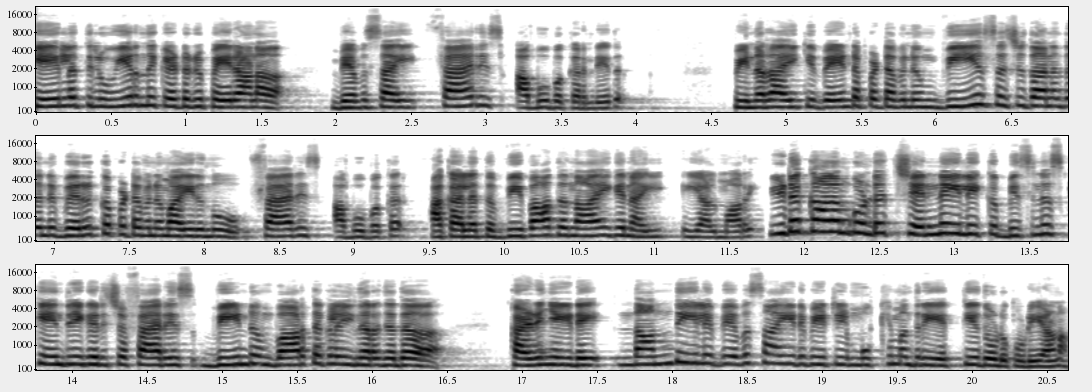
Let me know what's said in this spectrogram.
കേരളത്തിൽ ഉയർന്നു കേട്ടൊരു പേരാണ് വ്യവസായി ഫാരിസ് അബൂബക്കറിന്റേത് പിണറായിക്ക് വേണ്ടപ്പെട്ടവനും വി എസ് അച്യുതാനന്ദന് വെറുക്കപ്പെട്ടവനുമായിരുന്നു ഫാരിസ് അബൂബക്കർ. അക്കാലത്ത് വിവാദ നായകനായി ഇയാൾ മാറി. ഇടക്കാലം കൊണ്ട് ചെന്നൈയിലേക്ക് ബിസിനസ് കേന്ദ്രീകരിച്ച ഫാരിസ് വീണ്ടും വാർത്തകളിൽ നിറഞ്ഞത് കഴിഞ്ഞയിടെ നന്ദിയിലെ വ്യവസായിയുടെ വീട്ടിൽ മുഖ്യമന്ത്രി എത്തിയതോടുകൂടിയാണ്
